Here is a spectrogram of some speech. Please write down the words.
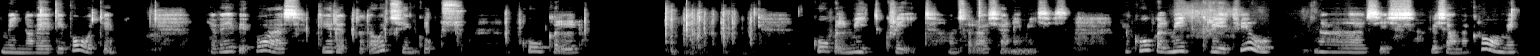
minna veebipoodi ja veebipoes kirjutada otsinguks Google Google Meet Grid on selle asja nimi siis. ja Google Meet Grid View äh, siis lisame Chrome'i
